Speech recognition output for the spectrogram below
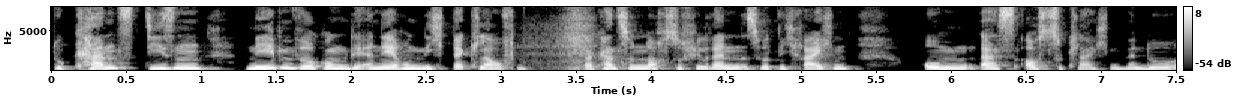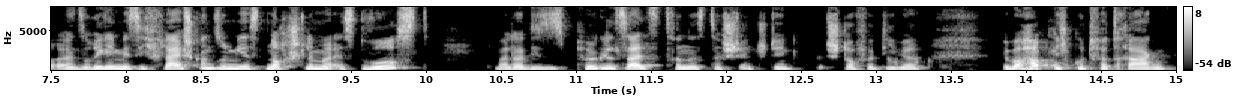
du kannst diesen Nebenwirkungen der Ernährung nicht weglaufen. Da kannst du noch so viel rennen, es wird nicht reichen, um das auszugleichen. Wenn du also regelmäßig Fleisch konsumierst, noch schlimmer ist Wurst, weil da dieses Pögelsalz drin ist, da entstehen Stoffe, die wir überhaupt nicht gut vertragen.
